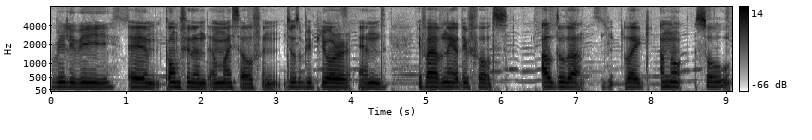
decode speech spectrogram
really be um, confident in myself and just be pure. And if I have negative thoughts, I'll do that. Like I'm not so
